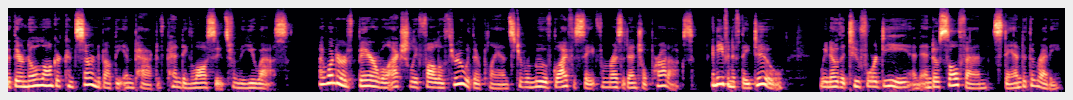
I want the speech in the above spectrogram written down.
that they're no longer concerned about the impact of pending lawsuits from the U.S. I wonder if Bayer will actually follow through with their plans to remove glyphosate from residential products. And even if they do, we know that 2,4-D and endosulfan stand at the ready.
